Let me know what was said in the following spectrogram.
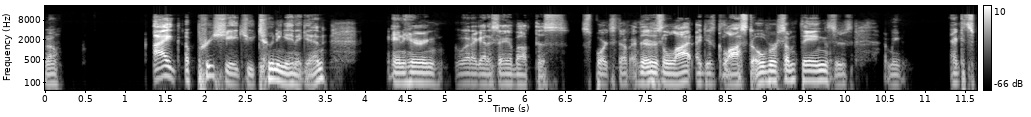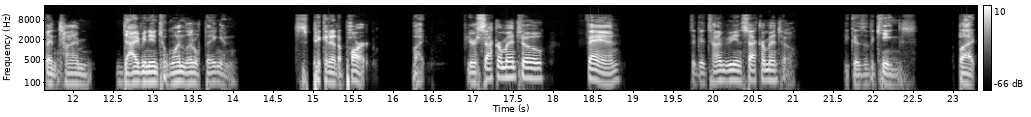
Well, I appreciate you tuning in again and hearing what I got to say about this sports stuff. And there's a lot. I just glossed over some things. There's, I mean, I could spend time diving into one little thing and just picking it apart. But if you're a Sacramento fan, it's a good time to be in Sacramento because of the Kings. But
